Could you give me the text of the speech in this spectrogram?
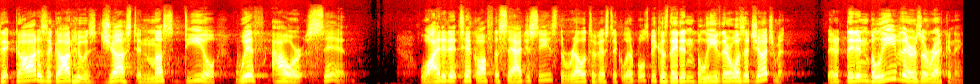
That God is a God who is just and must deal with our sin. Why did it tick off the Sadducees, the relativistic liberals? Because they didn't believe there was a judgment, they, didn't believe there's a reckoning.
